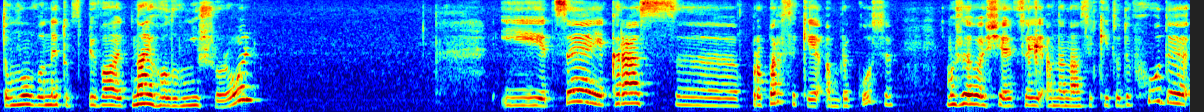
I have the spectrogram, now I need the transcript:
Тому вони тут співають найголовнішу роль. І це якраз е, про персики, абрикоси. Можливо, ще цей ананас, який туди входить,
